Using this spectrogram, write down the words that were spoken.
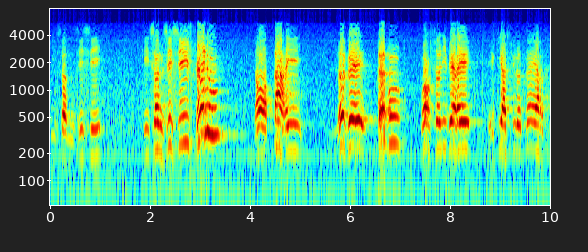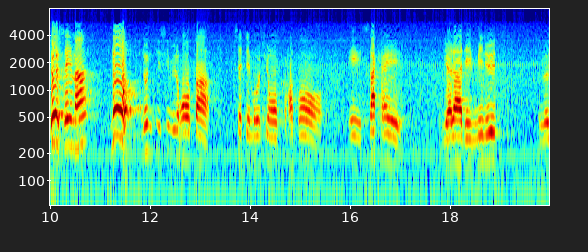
qui sommes ici, qui sommes ici chez nous, dans Paris, levés, debout, pour se libérer, et qui a su le faire de ses mains. Non, nous ne dissimulerons pas cette émotion profonde et sacrée. Il y a là des minutes, nous le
